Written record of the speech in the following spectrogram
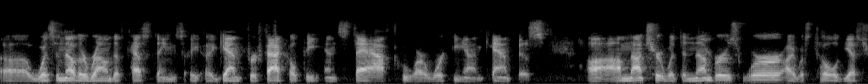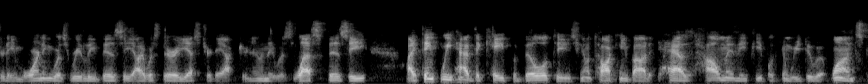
was another round of testings again for faculty and staff who are working on campus. Uh, I'm not sure what the numbers were. I was told yesterday morning was really busy. I was there yesterday afternoon. It was less busy. I think we had the capabilities, you know, talking about it has how many people can we do at once.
